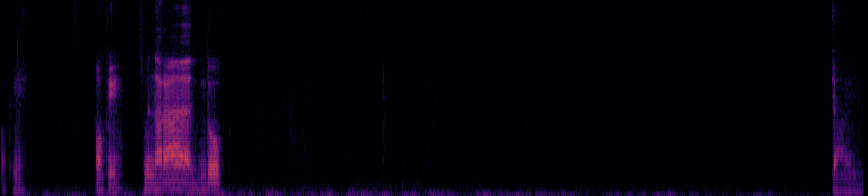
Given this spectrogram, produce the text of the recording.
Oke, oke. Sementara untuk Giant.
